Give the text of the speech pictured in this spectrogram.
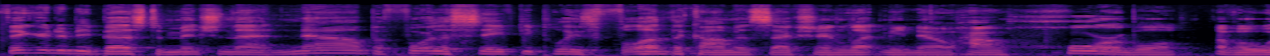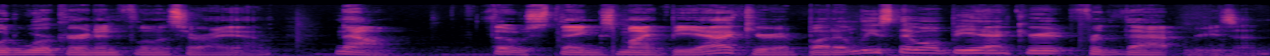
Figured it'd be best to mention that now before the safety police flood the comments section and let me know how horrible of a woodworker and influencer I am. Now, those things might be accurate, but at least they won't be accurate for that reason.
